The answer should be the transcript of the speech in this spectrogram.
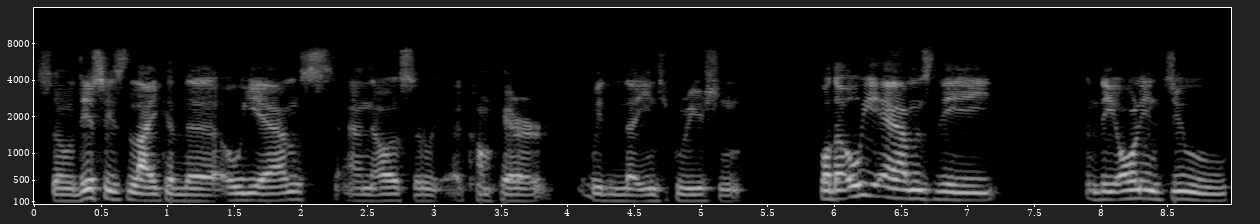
so this is like the OEMs and also uh, compare with the integration. For the OEMs, they, they only do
